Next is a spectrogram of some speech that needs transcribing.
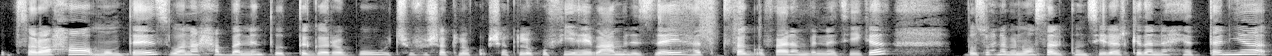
وبصراحة ممتاز وأنا حابة إن أنتوا تجربوه وتشوفوا شكلكم شكلكم فيه هيبقى عامل إزاي هتتفاجئوا فعلا بالنتيجة. بصوا إحنا بنوصل ال concealer كده الناحية التانية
